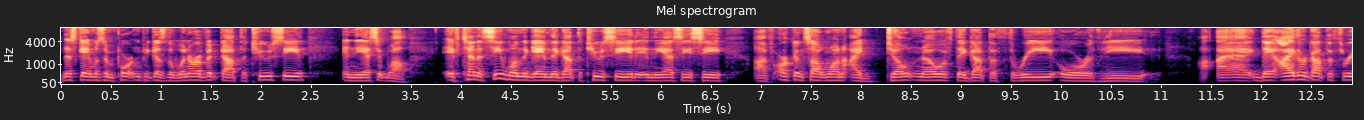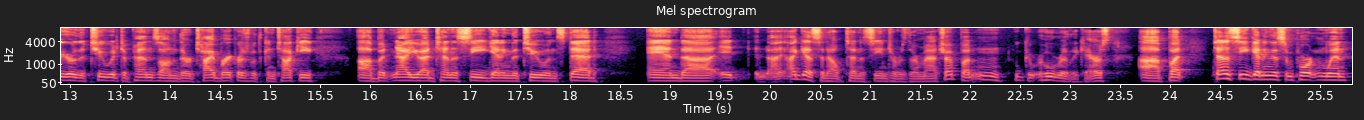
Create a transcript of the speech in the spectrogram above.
This game was important because the winner of it got the two seed in the SEC. Well, if Tennessee won the game, they got the two seed in the SEC. Uh, if Arkansas won, I don't know if they got the three or the. I, they either got the three or the two. It depends on their tiebreakers with Kentucky. Uh, but now you had Tennessee getting the two instead. and uh, it I, I, guess it helped Tennessee in terms of their matchup, but mm, who, who really cares? Uh, but Tennessee getting this important win.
